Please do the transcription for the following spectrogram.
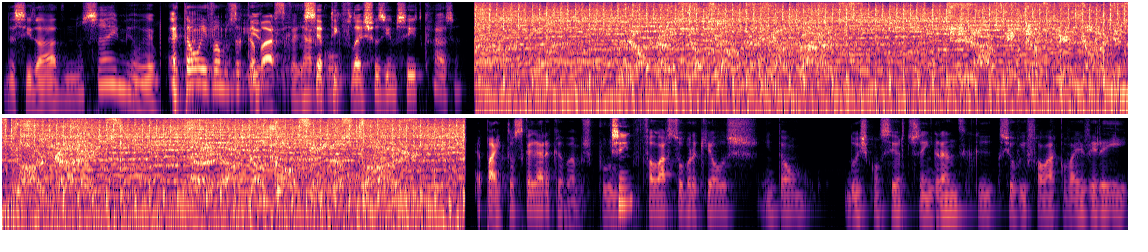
da cidade, não sei, meu. Eu- Então, Epá, e vamos acabar, eu- se calhar, Septic com- Flash fazia-me sair de casa. Epá, então se calhar acabamos por Sim. falar sobre aqueles então dois concertos em grande que, que se ouviu falar que vai haver aí.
